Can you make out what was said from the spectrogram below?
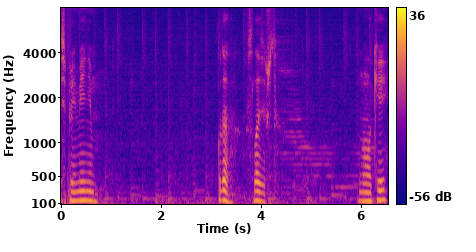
Здесь применим... Куда слазишь-то? Ну окей.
